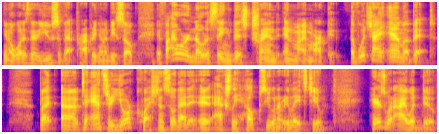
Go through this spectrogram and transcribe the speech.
you know, what is their use of that property going to be. So, if I were noticing this trend in my market, of which I am a bit, but uh, to answer your question so that it, it actually helps you and it relates to you, here's what I would do.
